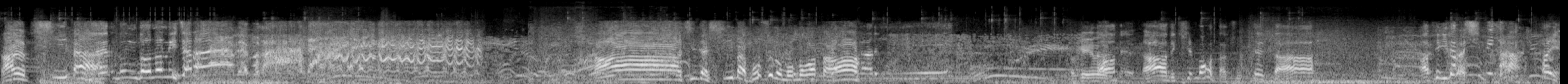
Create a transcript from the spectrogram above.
아유 씨발 능, 너는 이잖아! 매부가! 아 진짜 씨발 보스도 못 먹었다 오케이 아, 네, 아, 근데 킬 먹었다. 좋겠다. 아, 근데 이따가 12가! 아니,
